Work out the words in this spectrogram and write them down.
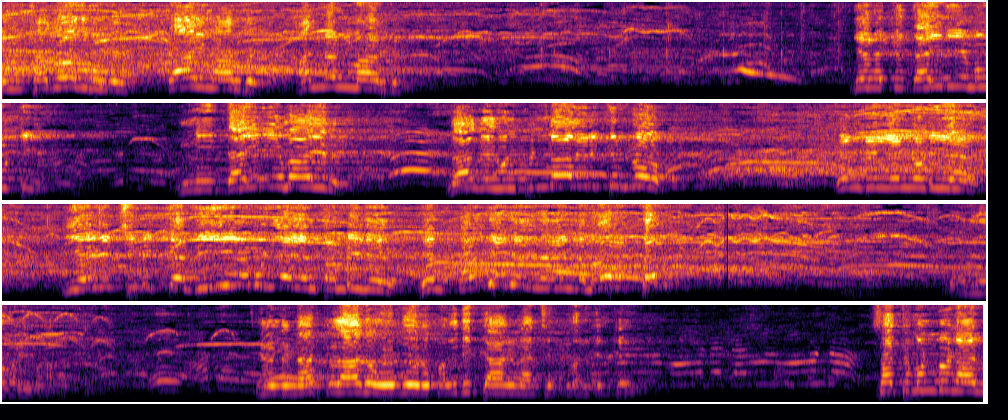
என் சகோதரிகள் தாய்மார்கள் அண்ணன்மார்கள். எனக்கு தைரியம் ஊட்டி நீ தைரியமாயிரு. நாங்கள் உன் பின்னால் இருக்கின்றோம் என்று என்னுடைய எழுச்சி மிக்க வீரமுள்ள என் தம்பிகள் என் தங்கைகள் நிறைந்த மாவட்டம் தருமபுரி மாவட்டம். இரண்டு நாட்களாக ஒவ்வொரு பகுதிக்காக நான் சென்று வருகின்றேன். சற்று முன்பு நான்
